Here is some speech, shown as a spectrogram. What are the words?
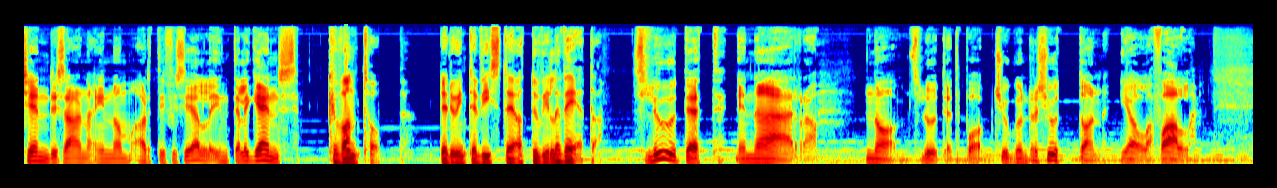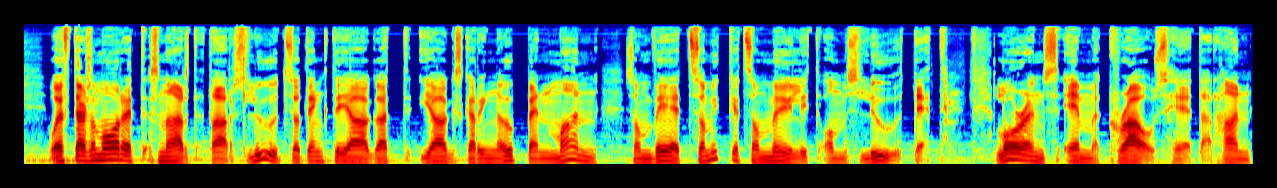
kändisarna inom artificiell intelligens. Kvanthopp, det du inte visste att du ville veta. Slutet är nära. Nå, slutet på 2017 i alla fall. Och eftersom året snart tar slut så tänkte jag att jag ska ringa upp en man som vet så mycket som möjligt om slutet. Lawrence M. Krauss heter han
